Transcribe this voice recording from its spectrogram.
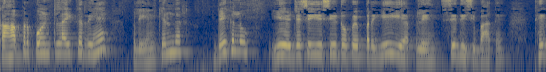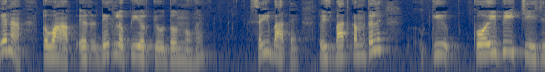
कहाँ पर पॉइंट लाई कर रहे हैं? प्लेन के अंदर। देख लो। ये जैसे ये सीट ऑफ़ पेपर यही है प्लेन सीधी सी बात है। ठीक है ना? तो वहाँ देख लो पी और क्यू दोनों है। सही बात है। तो इस बात का मतलब कि कोई भी चीज़,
